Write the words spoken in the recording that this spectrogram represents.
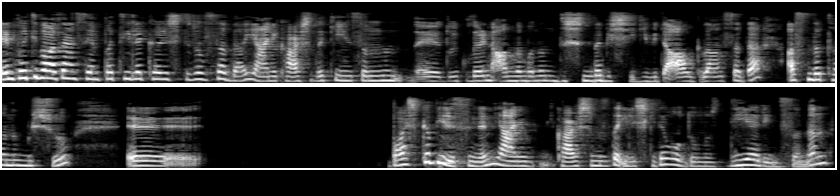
Empati bazen sempatiyle karıştırılsa da yani karşıdaki insanın e, duygularını anlamanın dışında bir şey gibi de algılansa da aslında tanımı şu. E, başka birisinin yani karşımızda ilişkide olduğumuz diğer insanın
